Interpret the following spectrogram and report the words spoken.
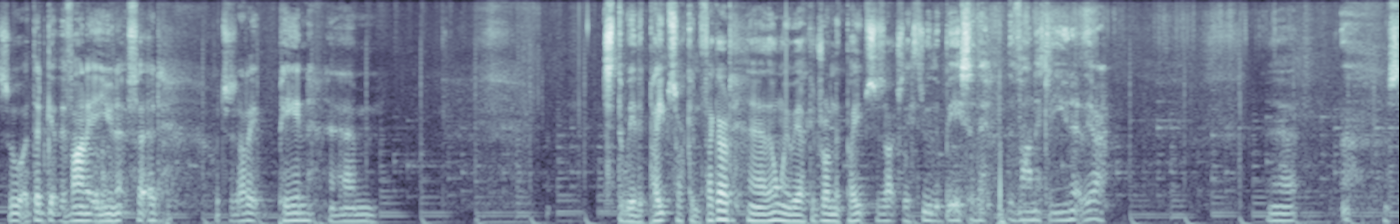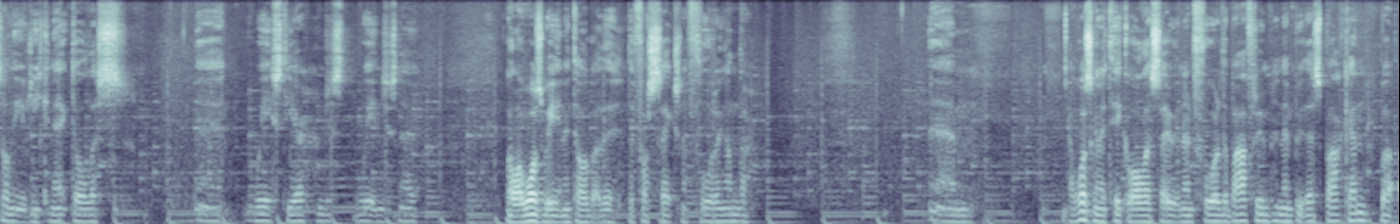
so I did get the vanity unit fitted, which is a right pain. Um, just the way the pipes are configured. Uh, the only way I could run the pipes is actually through the base of the, the vanity unit there. Uh, I still need to reconnect all this uh, waste here. I'm just waiting just now. Well, I was waiting until I got the, the first section of flooring under. Um, I was going to take all this out and then floor the bathroom and then put this back in, but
